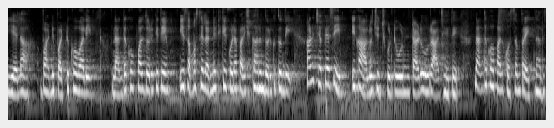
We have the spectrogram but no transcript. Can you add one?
ఎలా వాడిని పట్టుకోవాలి? నందగోపాల్ దొరికితే ఈ సమస్యలన్నిటికీ కూడా పరిష్కారం దొరుకుతుంది అని చెప్పేసి ఇక ఆలోచించుకుంటూ ఉంటాడు రాజు అయితే. నందగోపాల్ కోసం ప్రయత్నాలు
